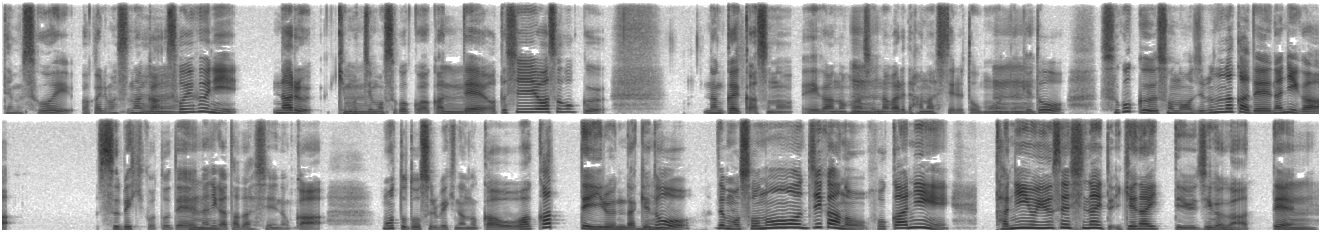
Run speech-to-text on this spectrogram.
でもすごいわかります。なんうんかそういう風になる気持ちもすごくわかって、う私はすごく何回かその映画の話の流れで話してると思うんだけど、すごくその自分の中で何がすべきことでうん。何が正しいのか、もっとどうするべきなのかを分かっているんだけど、でもその自我の他に他人を優先しないといけないっていう自我があって、うん。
